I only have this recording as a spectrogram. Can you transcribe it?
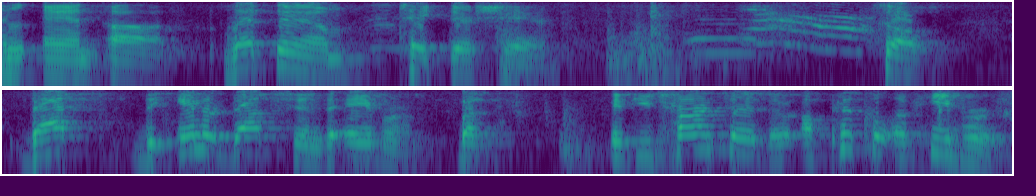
and, and uh, let them take their share. So that's the introduction to Abram. But if you turn to the Epistle of Hebrews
